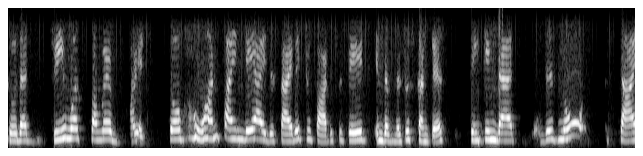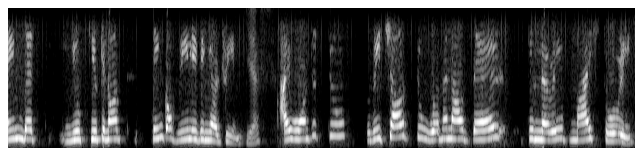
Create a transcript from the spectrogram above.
So, that dream was somewhere buried. So, one fine day, I decided to participate in the Mrs. contest, thinking that there's no time that you, you cannot think of reliving your dream. Yes. I wanted to reach out to women out there to narrate my story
